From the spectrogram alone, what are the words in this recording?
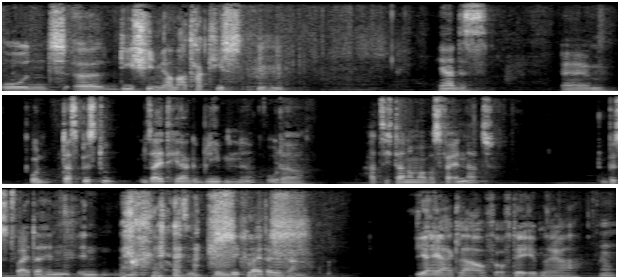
und äh, die schien mir am attraktivsten. Ja, das ähm, und das bist du seither geblieben, ne? Oder hat sich da noch mal was verändert? Du bist weiterhin in also den Weg weitergegangen. Ja, ja, klar, auf, auf der Ebene, ja. Ja.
